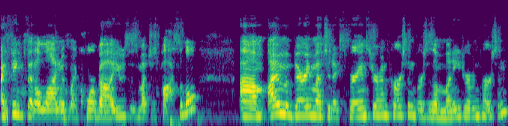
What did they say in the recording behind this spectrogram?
I think that align with my core values as much as possible. Um, I'm very much an experience driven person versus a money driven person.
